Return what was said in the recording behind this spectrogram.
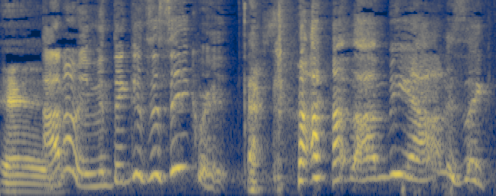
And I don't even think it's a secret. I'm being honest. Like,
